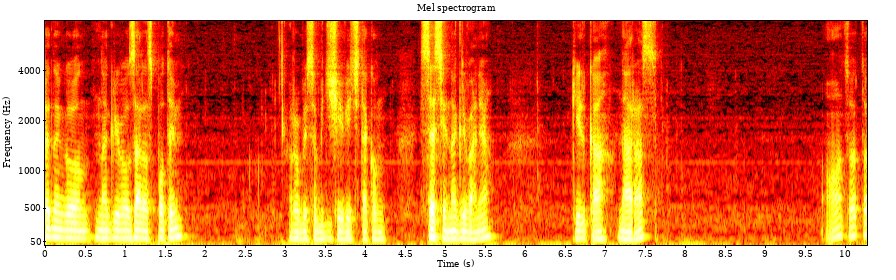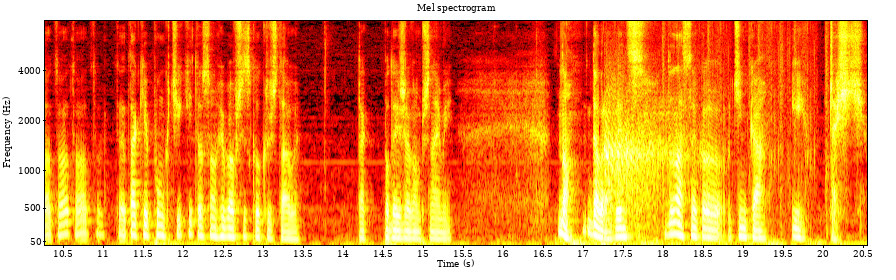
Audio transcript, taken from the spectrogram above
będę go nagrywał zaraz po tym. Robię sobie dzisiaj, wiecie, taką sesję nagrywania. Kilka naraz. O, co to, to, to, to. Te takie punkciki to są chyba wszystko kryształy. Tak podejrzewam przynajmniej. No, dobra, więc do następnego odcinka i cześć.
